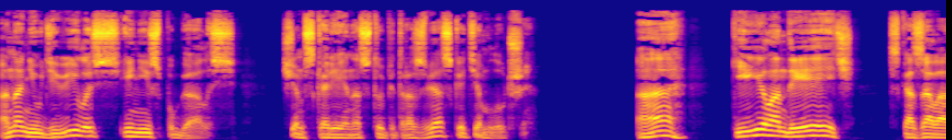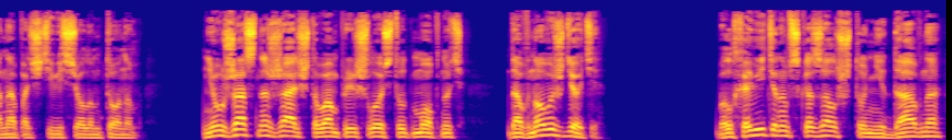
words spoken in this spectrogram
Она не удивилась и не испугалась. Чем скорее наступит развязка, тем лучше. «А, Кирилл Андреевич!» — сказала она почти веселым тоном. «Мне ужасно жаль, что вам пришлось тут мокнуть. Давно вы ждете?» Болховитинов сказал, что недавно,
